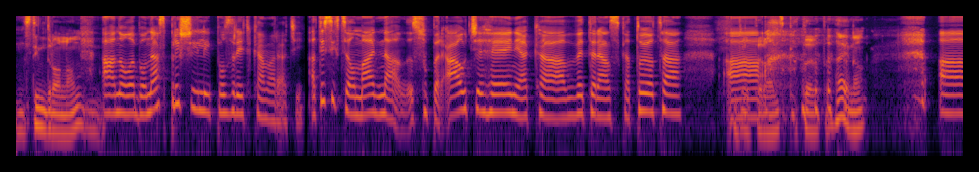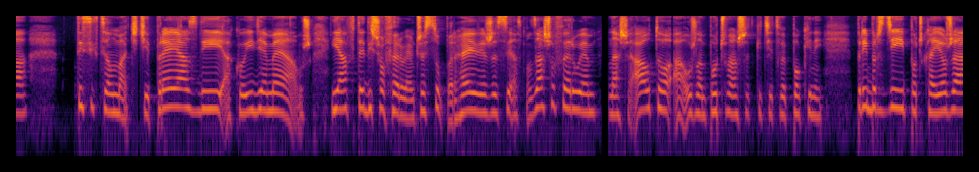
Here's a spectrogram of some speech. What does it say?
s tým dronom. Áno, lebo nás prišili pozrieť kamaráti. A ty si chcel mať na super aute, hej, nejaká veteránska Toyota. A, Veteránska Toyota. Hej no. a ty si chcel mať tie prejazdy, ako ideme a už ja vtedy šoferujem, čo je super, hej, že si aspoň zašoferujem naše auto a už len počúvam všetky tie tvoje pokyny. Pribrzdí, počkaj Joža,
